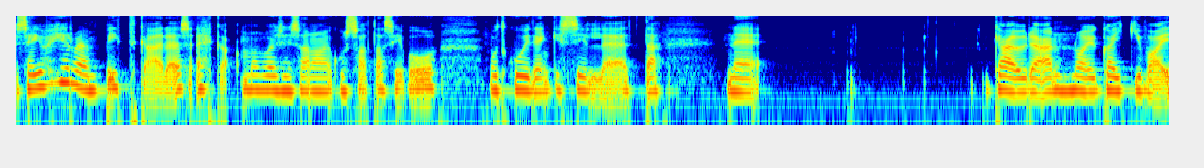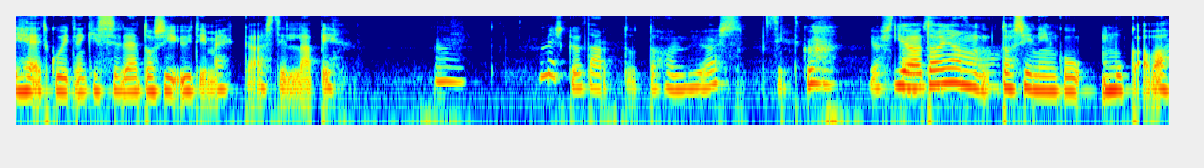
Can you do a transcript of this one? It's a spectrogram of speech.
se ei ole hirveän pitkä edes, ehkä mä voisin sanoa joku sata sivua, mutta kuitenkin silleen, että ne käydään noin kaikki vaiheet kuitenkin silleen tosi ytimekkäästi läpi. Mm myös kyllä tarttua tuohon myös, sit kun Joo, toi on saa. tosi niinku mukava.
